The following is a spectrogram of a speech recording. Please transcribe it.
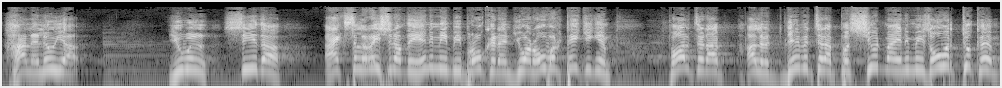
Hallelujah. You will see the acceleration of the enemy be broken and you are overtaking him. Paul said, I, I- David said, I pursued my enemies, overtook him.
